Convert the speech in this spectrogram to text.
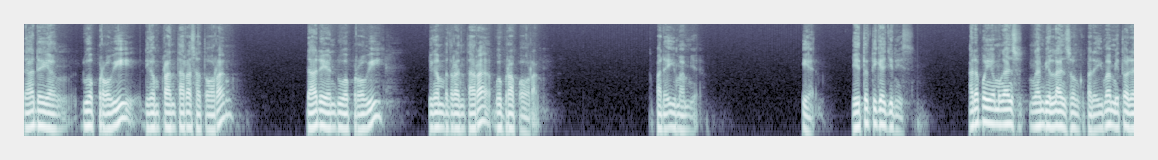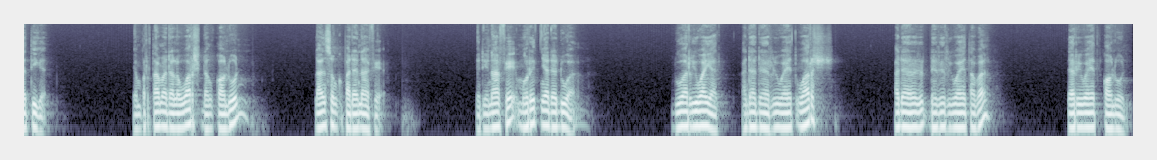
Dan ada yang dua perawi dengan perantara satu orang. Dan ada yang dua perawi dengan perantara beberapa orang. Kepada imamnya. Iya. Yaitu tiga jenis. Adapun yang mengambil langsung kepada imam itu ada tiga. Yang pertama adalah Warsh dan Qalun langsung kepada Nafi. Jadi Nafi muridnya ada dua. Dua riwayat. Ada dari riwayat Warsh, ada dari riwayat apa? Dari riwayat Qalun.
